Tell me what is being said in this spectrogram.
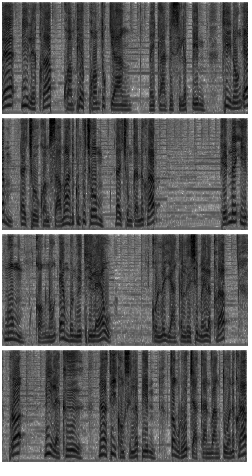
และนี่แหละครับ ความเพียบพร้อมทุกอย่าง ในการเป็นศิลปิน ที่น้องแอมได้โชว์ความสามารถให้คุณผู้ชมได้ชมกันนะครับ เห็นในอีกมุมของน้องแอมบนเวทีแล้ว คนละอย่างกันเลยใช่ไหมล่ะครับ เพราะนี่แหละคือหน้าที่ของศิลปินต้องรู้จักการวางตัวนะครับ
